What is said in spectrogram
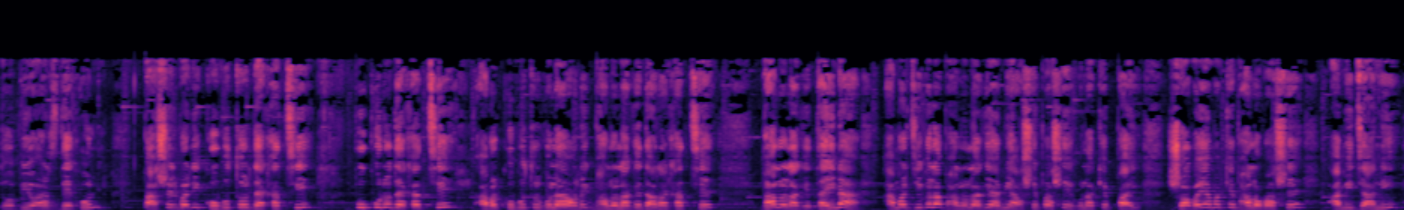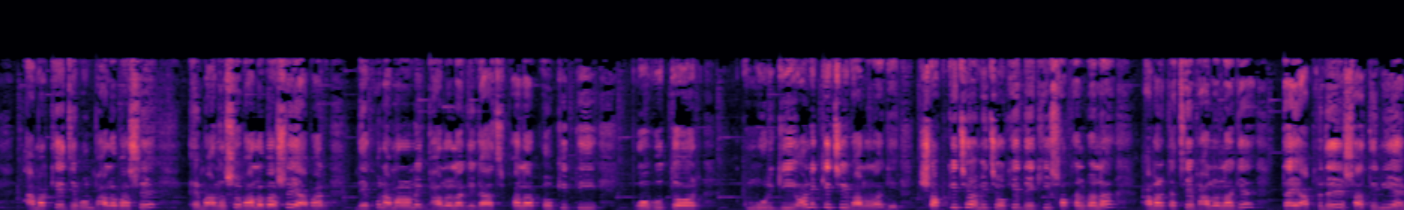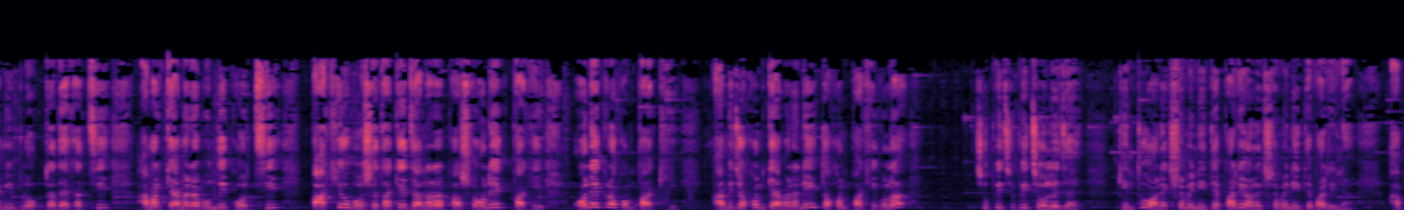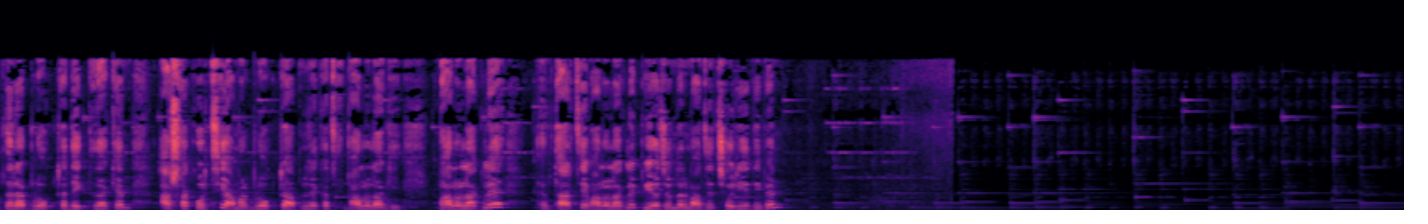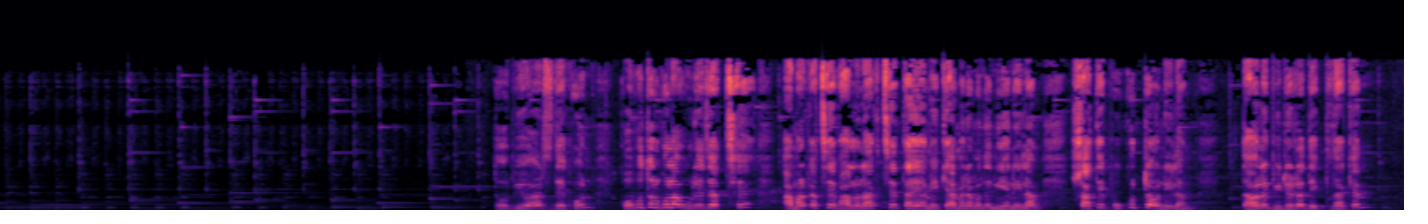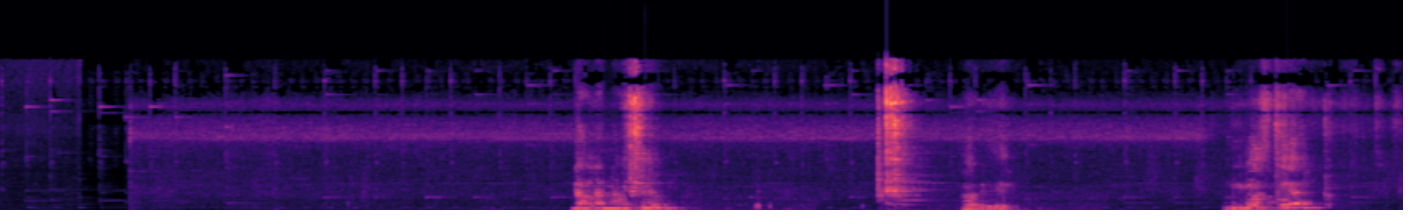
তো ভিউয়ার্স দেখুন, পাশের বাড়ি কবুতর দেখাচ্ছি, পুকুরও দেখাচ্ছি, আবার কবুতরগুলা অনেক ভালো লাগে, দানা খাচ্ছে, ভালো লাগে, তাই না? আমার যেগুলো ভালো লাগে, আমি আশেপাশে এগুলাকে পাই, সবাই আমাকে ভালোবাসে, আমি জানি, আমাকে যেমন ভালোবাসে মানুষও ভালোবাসে, আবার দেখুন, আমার অনেক ভালো লাগে, গাছপালা, প্রকৃতি, কবুতর মুরগি, অনেক কিছুই ভালো লাগে। সব কিছু আমি চোখে দেখি সকালবেলা, আমার কাছে ভালো লাগে। তাই আপনাদের সাথে নিয়ে আমি ব্লগটা দেখাচ্ছি, আমার ক্যামেরাবন্দি করছি। পাখিও বসে থাকে, জানালার পাশে অনেক পাখি, অনেক রকম পাখি। আমি যখন ক্যামেরা নেই, তখন পাখিগুলা চুপি চুপি চলে যায়। কিন্তু অনেক সময় নিতে পারি, অনেক সময় নিতে পারি না। আপনারা ব্লগটা দেখতে থাকেন। আশা করছি আমার ব্লগটা আপনাদের কাছে ভালো লাগে। ভালো লাগলে, তার চেয়ে ভালো লাগলে প্রিয়জনদের মাঝে ছড়িয়ে দিবেন। তো ভিউয়ার্স দেখুন কবুতরগুলো উড়ে যাচ্ছে আমার কাছে ভালো লাগছে তাই আমি ক্যামেরার মধ্যে নিয়ে নিলাম সাথে পুকুরটাও নিলাম। তাহলে ভিডিওটা দেখতে থাকেন। ডালনার নাম হচ্ছে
